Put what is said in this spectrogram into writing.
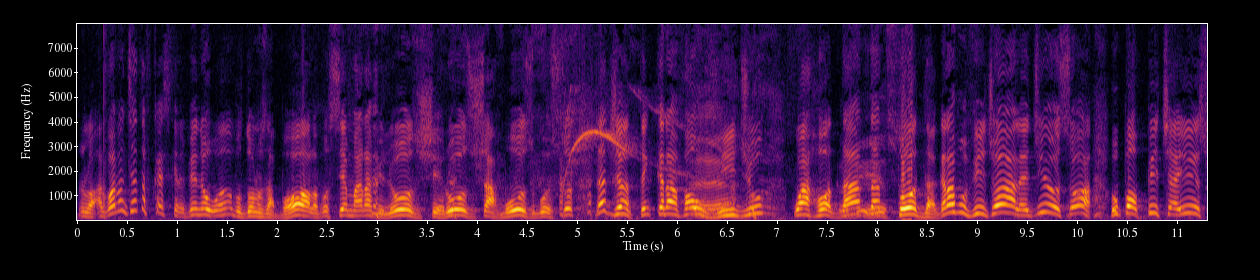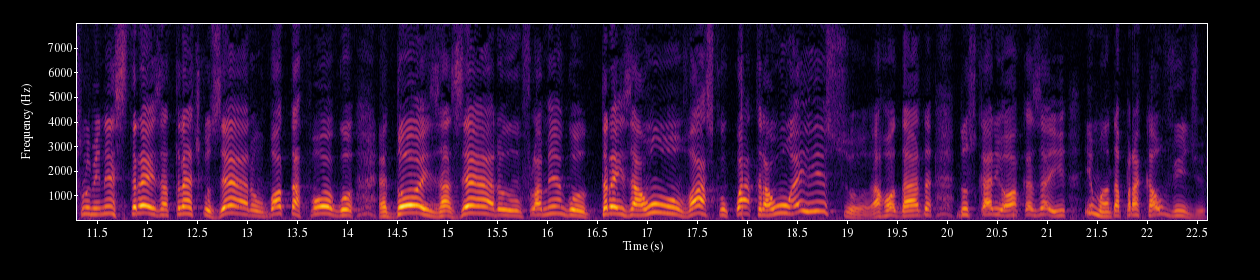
No... Agora não adianta ficar escrevendo, eu amo donos da bola, você é maravilhoso, cheiroso, charmoso, gostoso. Não adianta, tem que gravar o vídeo com a rodada toda. Grava o vídeo, olha, Edilson, ó, o palpite é isso, Fluminense 3, Atlético 0, Botafogo é 2 a 0, Flamengo 3 a 1, Vasco 4 a 1, é isso, a rodada dos cariocas aí e manda para cá o vídeo.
